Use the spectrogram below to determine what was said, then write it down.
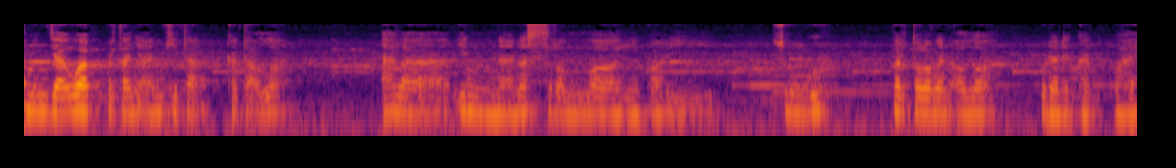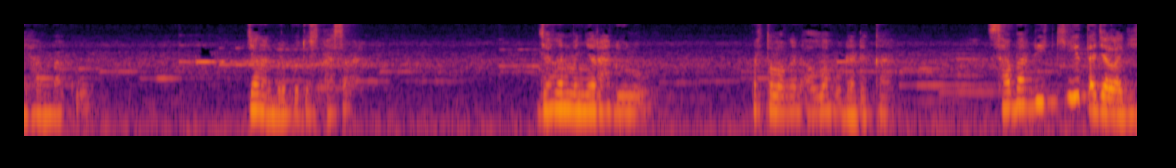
menjawab pertanyaan kita. Kata Allah, Ala inna nasrallahi qarib. Sungguh pertolongan Allah udah dekat wahai hambaku. Jangan berputus asa. Jangan menyerah dulu. Pertolongan Allah udah dekat. Sabar dikit aja lagi.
